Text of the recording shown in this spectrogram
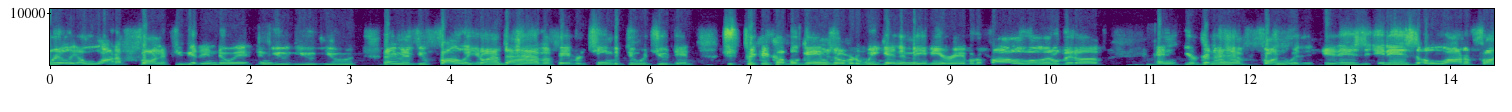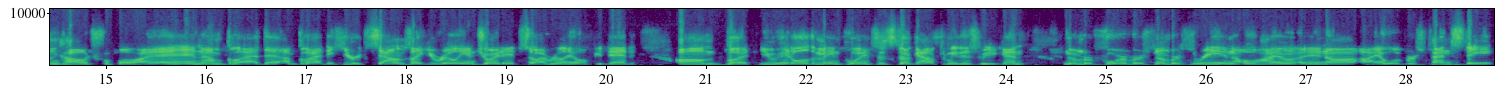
really a lot of fun if you get into it and you you you not even if you follow it. You don't have to have a favorite team, but do what you did. Just pick a couple games over the weekend and maybe you're able to follow a little bit of and you're gonna have fun with it. It is it is a lot of fun college football, and I'm glad that I'm glad to hear it. Sounds like you really enjoyed it, so I really hope you did. Um, but you hit all the main points that stuck out to me this weekend. Number four versus number three in Ohio in uh, Iowa versus Penn State.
